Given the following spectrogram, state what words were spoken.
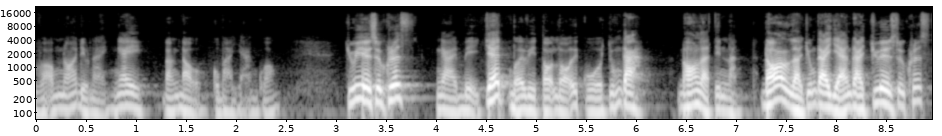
Và ông nói điều này ngay ban đầu của bài giảng của ông. Chúa Giêsu Christ Ngài bị chết bởi vì tội lỗi của chúng ta. Đó là tin lành. Đó là chúng ta giảng ra Chúa Giêsu Christ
